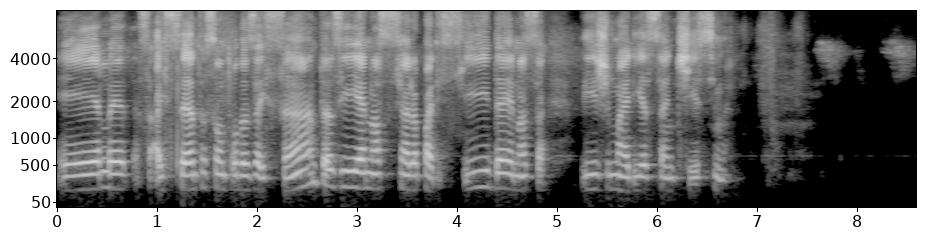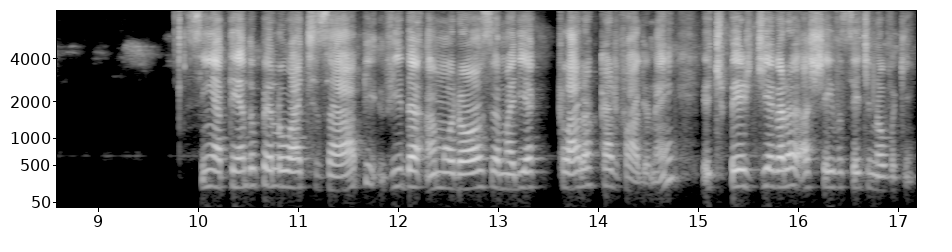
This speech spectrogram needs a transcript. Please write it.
ela, as santas são todas as santas, e é Nossa Senhora Aparecida, é Nossa Virgem Maria Santíssima. Sim, atendo pelo WhatsApp, Vida Amorosa Maria Clara Carvalho, né? Eu te perdi, agora achei você de novo aqui.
